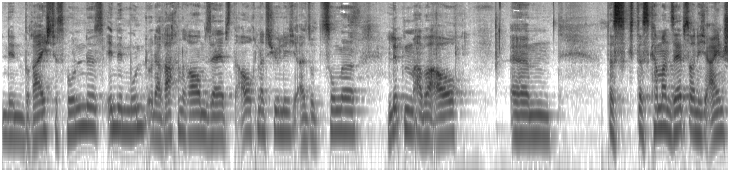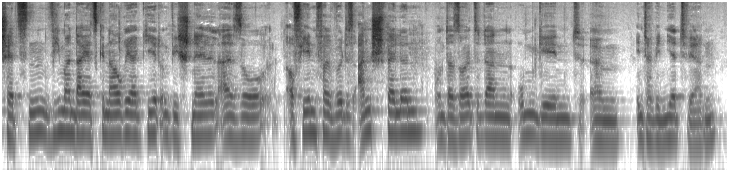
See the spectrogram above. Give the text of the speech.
in den Bereich des Mundes, in den Mund- oder Rachenraum selbst auch natürlich, also Zunge, Lippen aber auch. Ähm, das, das kann man selbst auch nicht einschätzen, wie man da jetzt genau reagiert und wie schnell. Also auf jeden Fall wird es anschwellen und da sollte dann umgehend ähm, interveniert werden.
